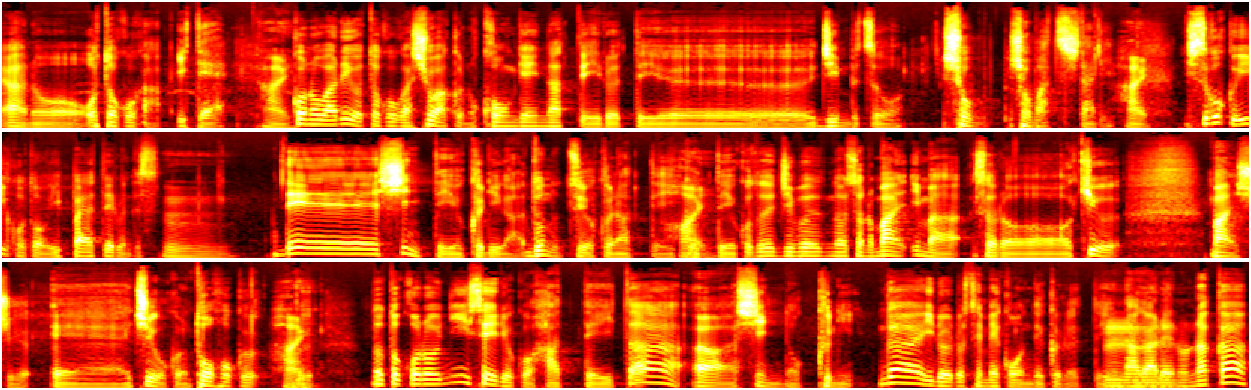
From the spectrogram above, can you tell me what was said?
あの男がいて、はい。この悪い男が諸悪の根源になっているっていう人物を処処罰したりはい。すごくいいことをいっぱいやってるんです。うん。で秦っていう国がどんどん強くなっていくっていうことで、自分のその、まあ、今その旧満州、えー中国の東北部はいのところに勢力を張っていたあ秦の国がいろいろ攻め込んでくるっていう流れの中、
